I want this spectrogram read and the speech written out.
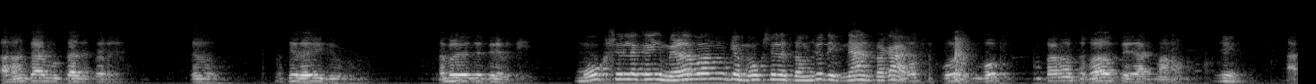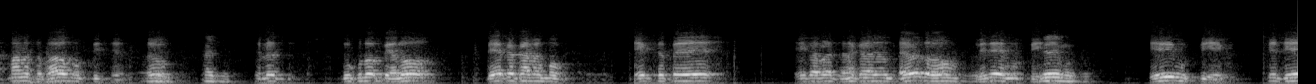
અહંકાર મૂકતા જતો રહે પછી રહી ગયું. નબળીઓ જતી રહે બધી. મોક્ષ એટલે કઈ મેળવવાનું કે મોક્ષ એટલે સમજૂતી જ્ઞાન પ્રકાશ? મોક્ષ પોતાનો સ્વભાવ છે આત્માનો. આત્માનો સ્વભાવ મુક્તિ છે. એટલે દુઃખનો પહેલો બે પ્રકારનો મોક્ષ. એક છે તે એક આપણા જનકરાજ થયો હતો વિજય મુક્તિ. એવી મુક્તિ એક કે જે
